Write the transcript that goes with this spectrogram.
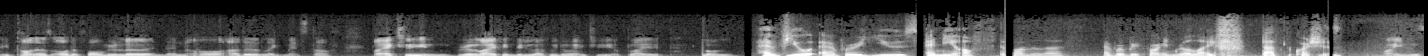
they taught us all the formula and then all other like math stuff. But actually, in real life, in daily life, we don't actually apply it. Lol. Have you ever used any of the formulas ever before in real life? That's the question. Minus,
